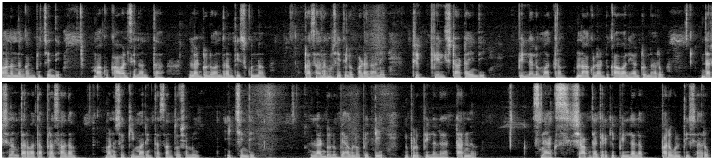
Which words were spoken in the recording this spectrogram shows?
ఆనందం కనిపించింది మాకు కావలసినంత లడ్డులు అందరం తీసుకున్నాం. ప్రసాదం చేతిలో పడగానే ట్రిప్ ఫీల్ స్టార్ట్ అయింది. పిల్లలు మాత్రం నాకు లడ్డు కావాలి అంటున్నారు. దర్శనం తర్వాత ప్రసాదం మనసుకి మరింత సంతోషం ఇ- ఇచ్చింది. లడ్డూలు బ్యాగులో పెట్టి ఇప్పుడు పిల్లల టర్న్. స్నాక్స్ షాప్ దగ్గరికి పిల్లల పరుగులు తీశారు.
